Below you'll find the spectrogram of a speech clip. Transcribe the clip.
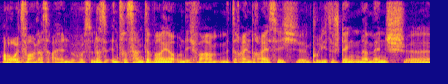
Aber uns war das allen bewusst. Und das Interessante war ja, und ich war mit 33 ein politisch denkender Mensch, äh,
